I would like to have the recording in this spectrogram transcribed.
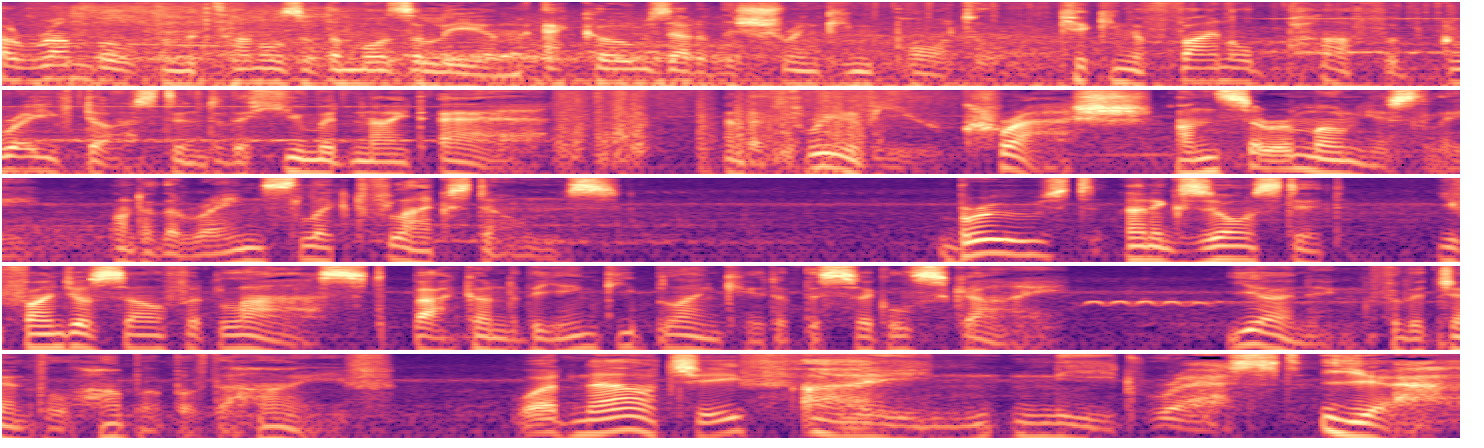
A rumble from the tunnels of the mausoleum echoes out of the shrinking portal, kicking a final puff of grave dust into the humid night air. And the three of you crash unceremoniously onto the rain slicked flagstones. Bruised and exhausted, you find yourself at last back under the inky blanket of the Sigil sky, yearning for the gentle hubbub of the hive. What now, Chief? I n- need rest. Yeah,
